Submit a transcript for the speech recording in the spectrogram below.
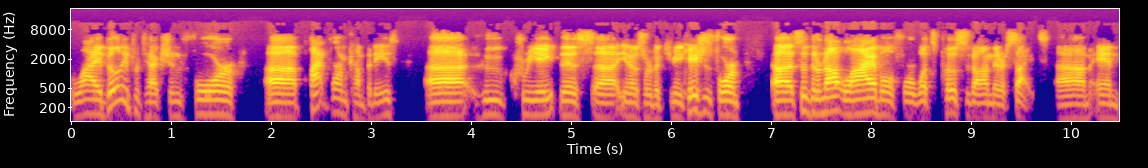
liability protection for uh, platform companies uh, who create this, uh, you know, sort of a communications forum, so they're not liable for what's posted on their sites. Um, and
